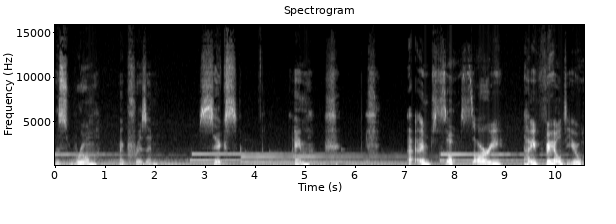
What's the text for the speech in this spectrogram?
This room, my prison. Six. I'm. I'm so sorry. I failed you.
